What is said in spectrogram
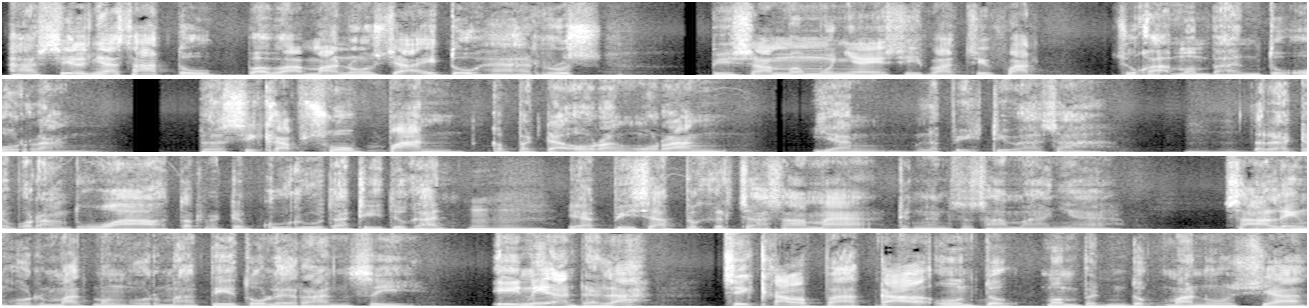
hasilnya satu bahwa manusia itu harus bisa mempunyai sifat-sifat suka membantu orang, bersikap sopan kepada orang-orang yang lebih dewasa terhadap orang tua, terhadap guru tadi itu kan, ya bisa bekerja sama dengan sesamanya, saling hormat menghormati toleransi. Ini adalah cikal bakal untuk membentuk manusia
